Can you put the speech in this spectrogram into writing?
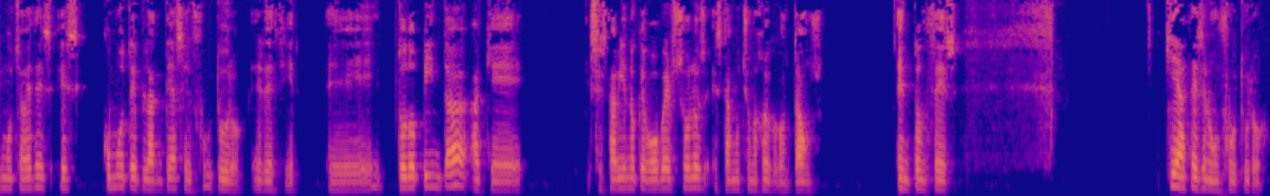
muchas veces es cómo te planteas el futuro. Es decir, eh, todo pinta a que se está viendo que Gobert solos está mucho mejor que con Towns. Entonces, ¿qué haces en un futuro?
